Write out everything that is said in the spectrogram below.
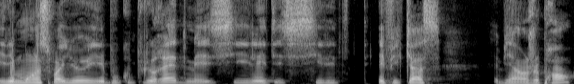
il est moins soyeux, il est beaucoup plus raide, mais s'il est, efficace, eh bien, je prends.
